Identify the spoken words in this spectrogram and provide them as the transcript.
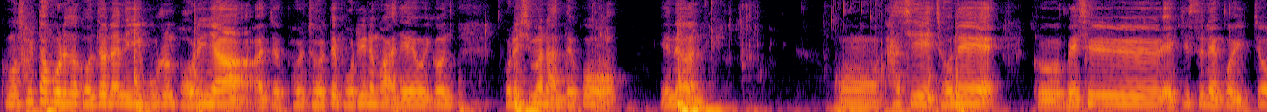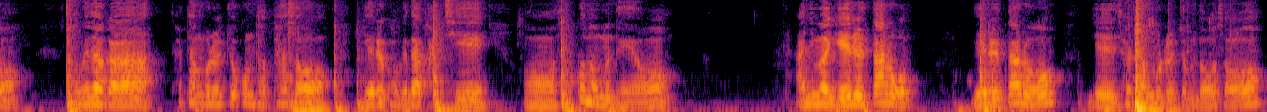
그러면 설탕물에서 건져내는 이 물은 버리냐? 아, 이제 벌, 절대 버리는 거 아니에요. 이건 버리시면 안 되고 얘는 어, 다시 전에 그 매실 액기스 낸 거 있죠? 거기다가 설탕물을 조금 더 타서 얘를 거기다 같이 어, 섞어 놓으면 돼요. 아니면 얘를 따로 얘를 따로 이제 설탕물을 좀 넣어서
